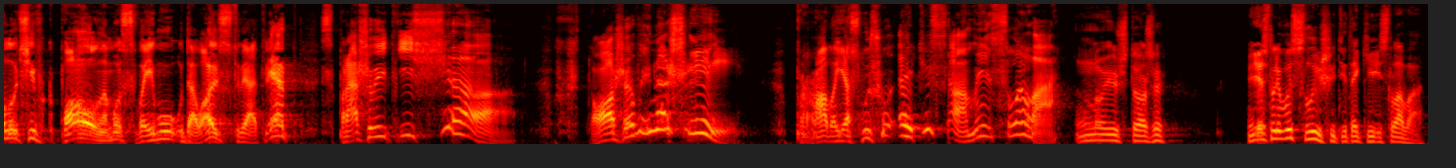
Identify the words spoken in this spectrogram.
получив к полному своему удовольствию ответ, спрашивает еще, что же вы нашли? Право, я слышу эти самые слова. Ну и что же? Если вы слышите такие слова,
